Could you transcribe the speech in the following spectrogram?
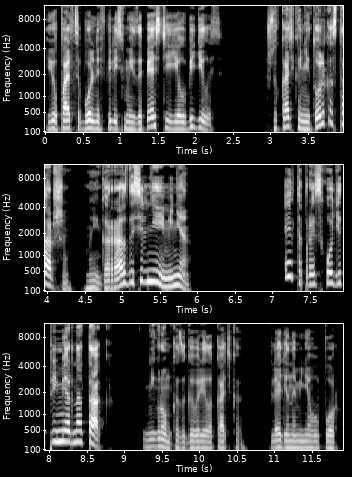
Ее пальцы больно впились в мои запястья, и я убедилась, что Катька не только старше, но и гораздо сильнее меня. «Это происходит примерно так», — негромко заговорила Катька, глядя на меня в упор.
